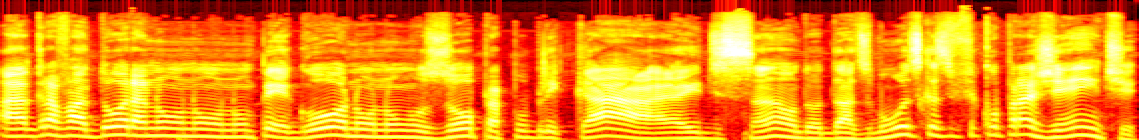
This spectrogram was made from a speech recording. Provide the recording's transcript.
a gravadora não, não, não pegou, não, não usou para publicar a edição do- das músicas e ficou pra gente.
